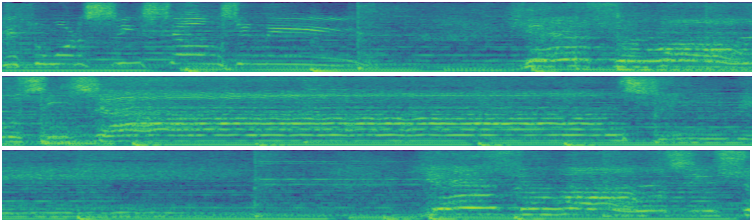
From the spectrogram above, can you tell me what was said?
耶稣，我的心相信你。耶稣，我心相信你。耶稣，我心属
